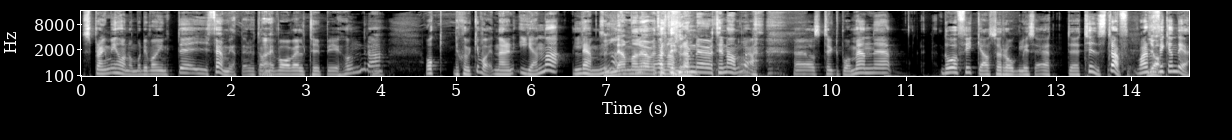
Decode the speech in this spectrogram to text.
sprang med honom och det var ju inte i fem meter utan Nej. det var väl typ i hundra. Mm. Och det sjuka var när den ena lämnade... Så lämnade han över till den andra. lämnade över till den andra. Eh, Och så tryckte på. Men eh, då fick alltså Roglic ett eh, tidsstraff. Varför Ja. fick han det?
